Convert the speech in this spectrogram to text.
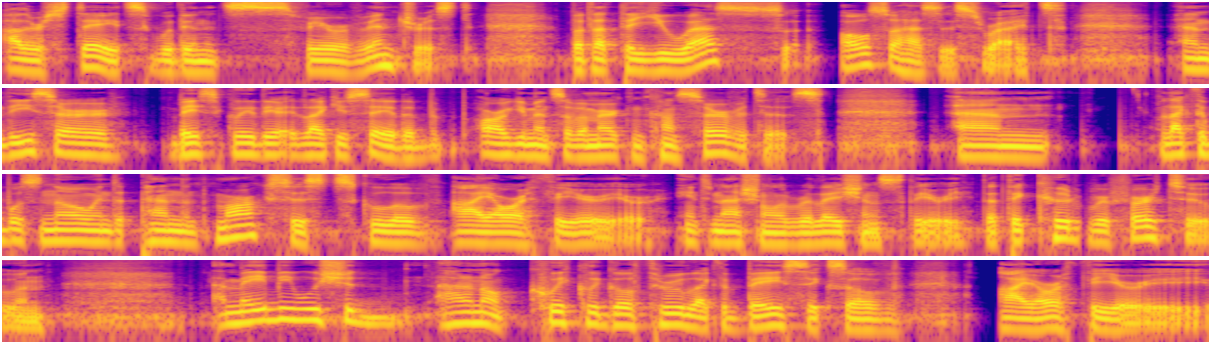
other states within its sphere of interest, but that the U.S. also has this right. And these are basically, the, like you say, the arguments of American conservatives. And like there was no independent Marxist school of IR theory or international relations theory that they could refer to. And, and maybe we should, I don't know, quickly go through like the basics of IR theory.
